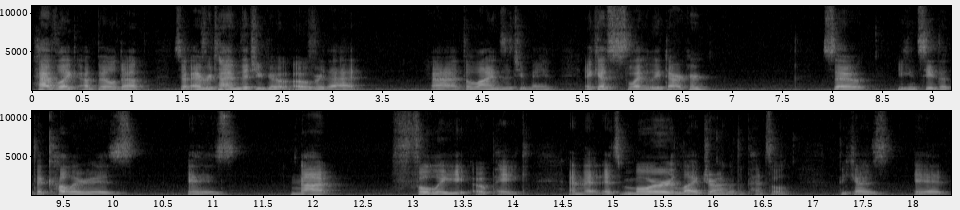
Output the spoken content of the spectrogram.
have like a build up. So every time that you go over that, uh, the lines that you made, it gets slightly darker. So you can see that the color is is not fully opaque and that it's more like drawing with a pencil because it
